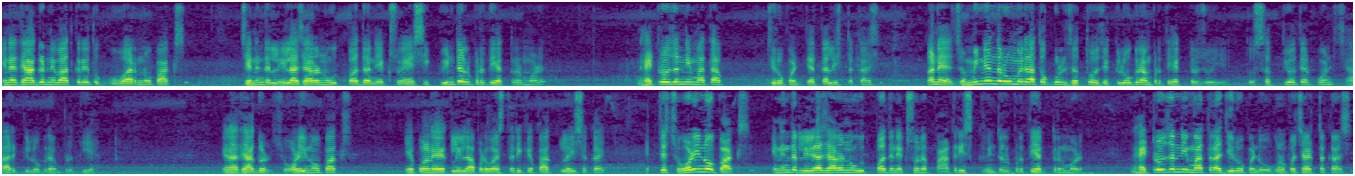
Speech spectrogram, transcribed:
એનાથી આગળની વાત કરીએ તો ગુવારનો પાક છે, જેની અંદર લીલા ચારાનું ઉત્પાદન એકસો એંસી ક્વિન્ટલ પ્રતિ હેક્ટર મળે. નાઇટ્રોજનની માત્રા ઝીરો પોઈન્ટ તેતાલીસ ટકા છે. અને જમીનની અંદર ઉમેરાતો કુલ જથ્થો જે કિલોગ્રામ પ્રતિ હેક્ટર જોઈએ, તો સત્યોતેર પોઈન્ટ ચાર કિલોગ્રામ પ્રતિ હેક્ટર એનાથી આગળ ચોળીનો પાક છે એ પણ એક લીલા પડવાશ તરીકે પાક લઈ શકાય. જે ચોળીનો પાક છે, એની અંદર લીલા ચારાનું ઉત્પાદન એકસો ને ક્વિન્ટલ પ્રતિ હેક્ટર મળે. નાઇટ્રોજનની માત્રા ઝીરો પોઈન્ટ ઓગણપચાસ ટકા છે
